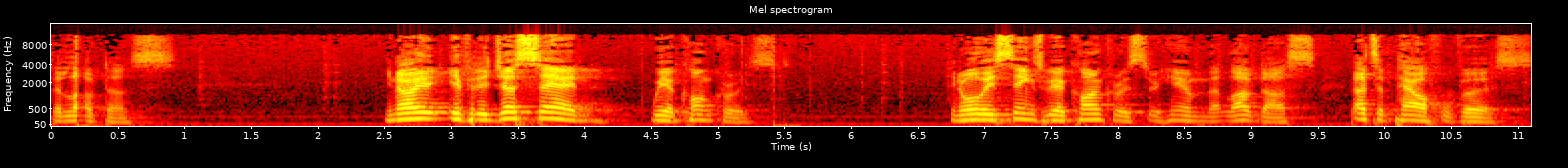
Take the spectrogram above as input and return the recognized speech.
that loved us. You know, if it had just said we are conquerors, in all these things we are conquerors through him that loved us, that's a powerful verse.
